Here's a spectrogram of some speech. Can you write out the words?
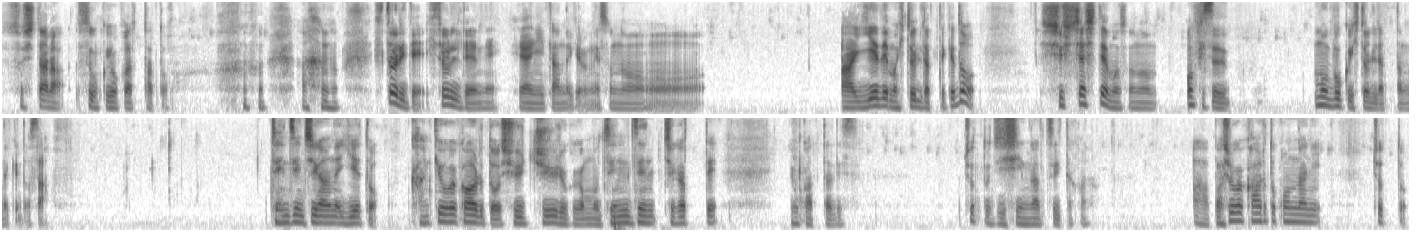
そしたらすごく良かったと。あの一人で一人でね部屋にいたんだけどねそのあ家でも一人だったけど出社してもそのオフィスも僕一人だったんだけどさ全然違うね家と環境が変わると集中力がもう全然違って良かったです。ちょっと自信がついたかな。あ場所が変わるとこんなにちょっと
